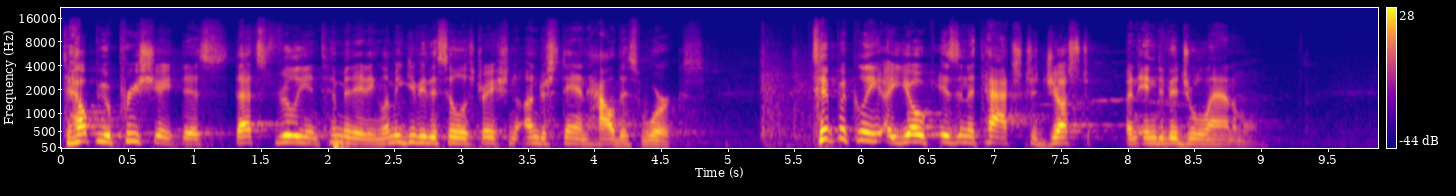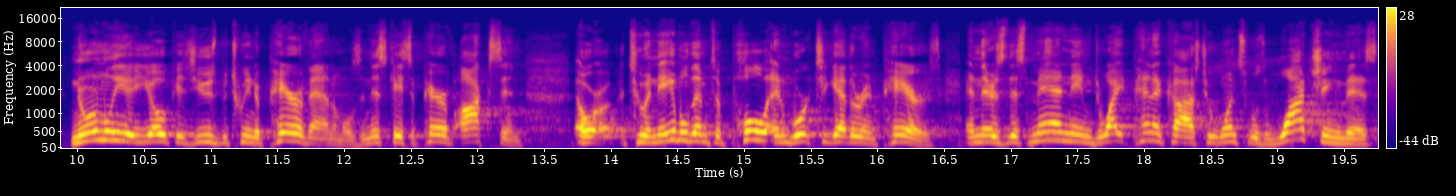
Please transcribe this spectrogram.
To help you appreciate this, that's really intimidating. Let me give you this illustration to understand how this works. Typically, a yoke isn't attached to just an individual animal. Normally, a yoke is used between a pair of animals, in this case, a pair of oxen, or to enable them to pull and work together in pairs. And there's this man named Dwight Pentecost who once was watching this,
